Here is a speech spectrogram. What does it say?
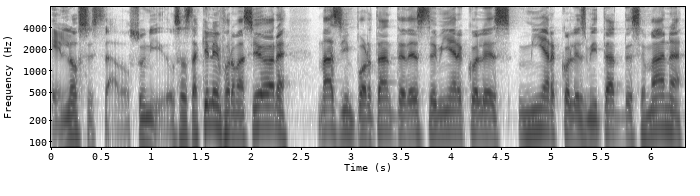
en los Estados Unidos. Hasta aquí la información más importante de este miércoles, miércoles mitad de semana.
